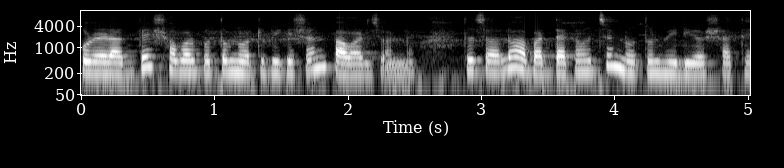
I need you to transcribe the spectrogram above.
করে রাখবে সবার প্রথম নোটিফিকেশান পাওয়ার জন্য। তো চলো, আবার দেখা হচ্ছে নতুন ভিডিওর সাথে।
